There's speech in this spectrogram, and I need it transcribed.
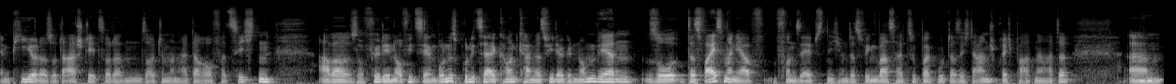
MP oder so dasteht, so, dann sollte man halt darauf verzichten. Aber so für den offiziellen Bundespolizei-Account kann das wieder genommen werden. So, das weiß man ja von selbst nicht. Und deswegen war es halt super gut, dass ich da Ansprechpartner hatte. Ähm, mhm.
